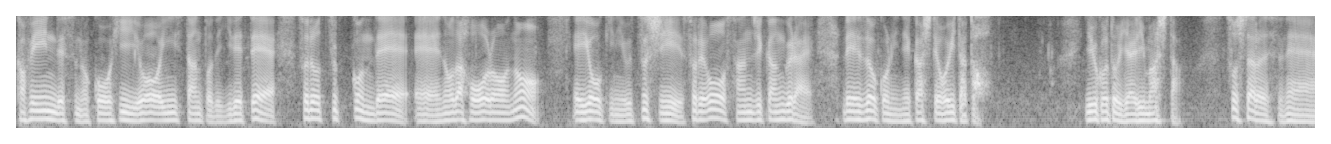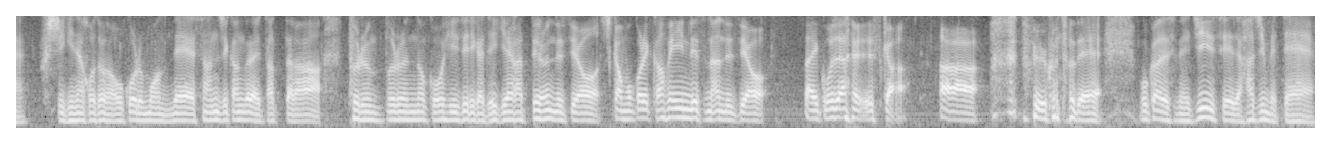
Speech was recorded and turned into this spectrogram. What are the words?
カフェインレスのコーヒーをインスタントで入れてそれを突っ込んで、えー、野田放浪の容器に移しそれを3時間ぐらい冷蔵庫に寝かしておいたと。いうことをやりました。そしたらですね不思議なことが起こるもんで3時間ぐらい経ったらプルンプルンのコーヒーゼリーが出来上がってるんですよ。しかもこれカフェインレスなんですよ。最高じゃないですか。ということで僕はですね人生で初めて、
